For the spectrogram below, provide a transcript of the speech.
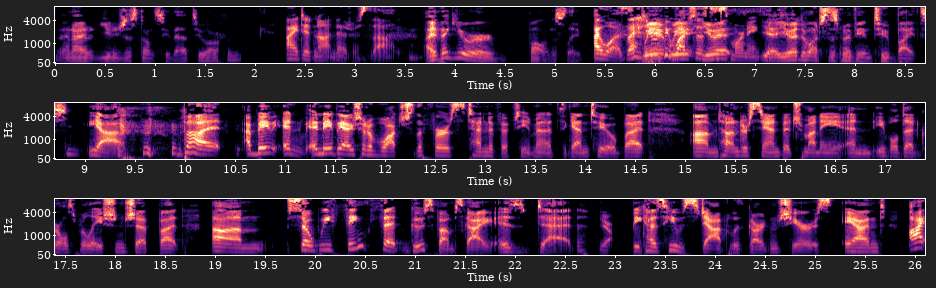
and I you just don't see that too often. I did not notice that. I think you were falling asleep. I was. I we, watched this you this had- morning. Yeah, you had to watch this movie in two bites. Yeah. but maybe and, and maybe I should have watched the first 10 to 15 minutes again too, but um to understand bitch money and Evil Dead Girl's relationship, but um so we think that Goosebumps guy is dead. Yeah. Because he was stabbed with garden shears. And I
